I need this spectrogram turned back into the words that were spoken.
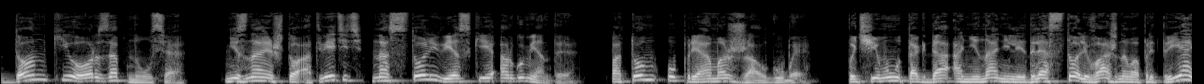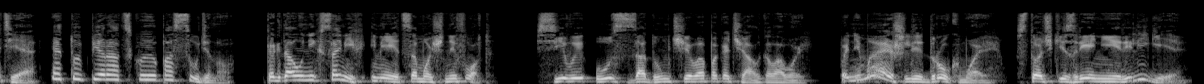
Дон Киор запнулся, не зная, что ответить на столь веские аргументы. Потом упрямо сжал губы. Почему тогда они наняли для столь важного предприятия эту пиратскую посудину? Когда у них самих имеется мощный флот. Сивый Уз задумчиво покачал головой. Понимаешь ли, друг мой, с точки зрения религии,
